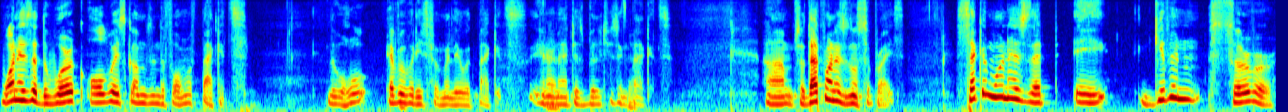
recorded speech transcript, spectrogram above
One is that the work always comes in the form of packets. The whole everybody's familiar with packets. Internet is built using Yeah. packets. Um, so that one is no surprise. Second one is that a given server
